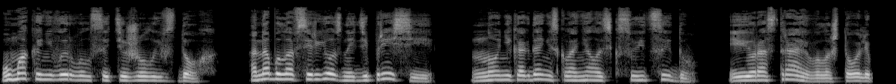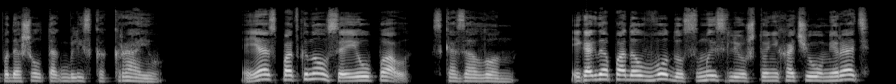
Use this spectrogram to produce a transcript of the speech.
У Мака не вырвался тяжелый вздох. Она была в серьезной депрессии, но никогда не склонялась к суициду. Ее расстраивало, что Оля подошел так близко к краю. «Я споткнулся и упал», — сказал он. И когда падал в воду с мыслью, что не хочу умирать,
